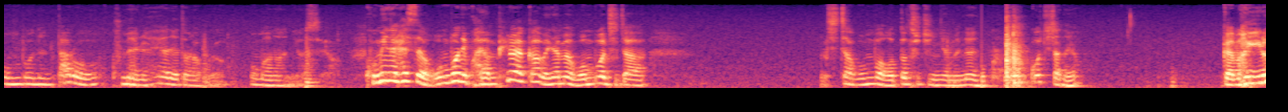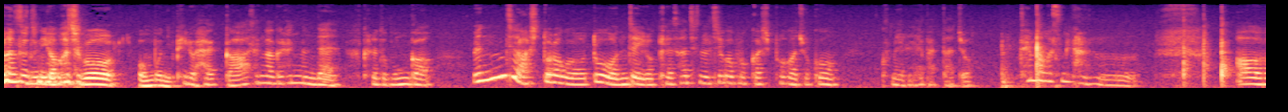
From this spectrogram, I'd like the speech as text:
원본은 따로 구매를 해야 되더라고요. 5만 원이었어요. 고민을 했어요. 원본이 과연 필요할까? 왜냐면 원본 진짜 진짜 원본 어떤 수준이냐면은 뭐 꽃이잖아요. 그러니까 막 이런 수준이어가지고 원본이 필요할까 생각을 했는데 그래도 뭔가 왠지 아쉽더라고요. 또 언제 이렇게 사진을 찍어볼까 싶어가지고 구매를 해봤다죠. 잘 먹었습니다. 아우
